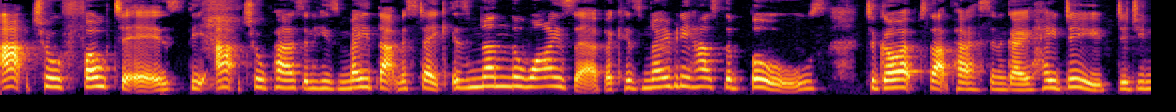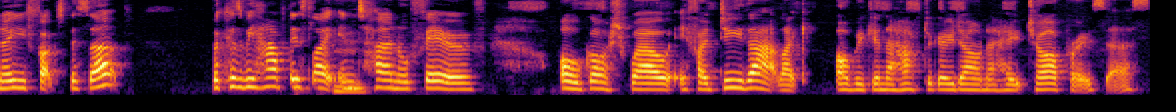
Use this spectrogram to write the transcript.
actual fault it is, the actual person who's made that mistake, is none the wiser because nobody has the balls to go up to that person and go, "Hey, dude, did you know you fucked this up?" Because we have this like mm. internal fear of, "Oh gosh, well, if I do that, like, are we going to have to go down a HR process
